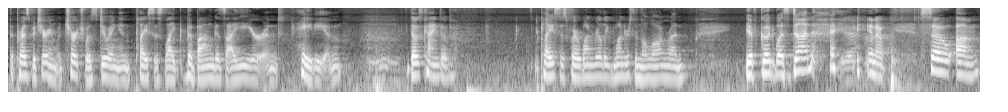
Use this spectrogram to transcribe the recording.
the Presbyterian Church was doing in places like Bibanga, Zaire, and Haiti, and those kind of places where one really wonders in the long run if good was done, Yeah. you know. So, um,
